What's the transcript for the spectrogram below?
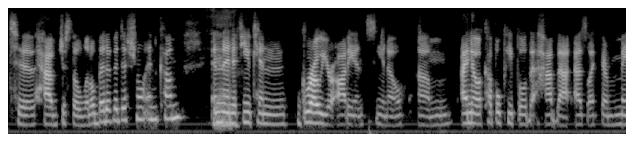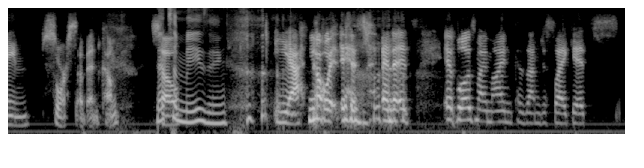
to have just a little bit of additional income. And yeah. then if you can grow your audience, you know, um, I know a couple people that have that as like their main source of income. That's so, amazing. yeah, no, it is, and it's it blows my mind because I'm just like it's a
